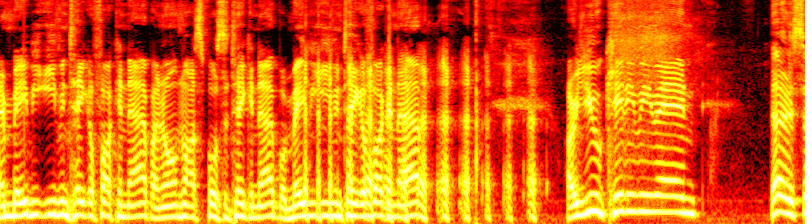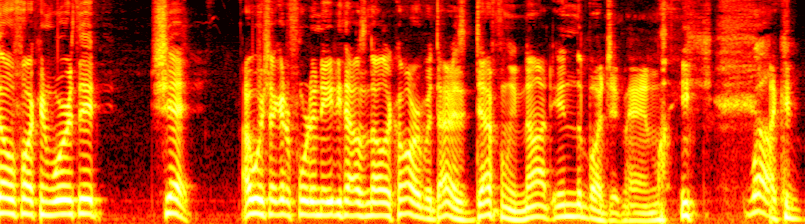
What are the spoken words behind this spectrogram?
and maybe even take a fucking nap. I know I'm not supposed to take a nap, but maybe even take a fucking nap. Are you kidding me, man? That is so fucking worth it. Shit. I wish I could afford an eighty thousand dollar car, but that is definitely not in the budget, man. Like, Well, I could,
